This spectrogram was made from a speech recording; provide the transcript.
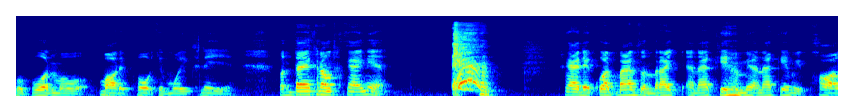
ប្រពន្ធមកបរិភោគជាមួយគ្នាប៉ុន្តែក្នុងថ្ងៃនេះថ្ងៃដែលគាត់បានសម្រេចអនាគាមិអនាគាមិផល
